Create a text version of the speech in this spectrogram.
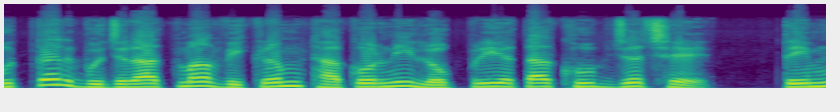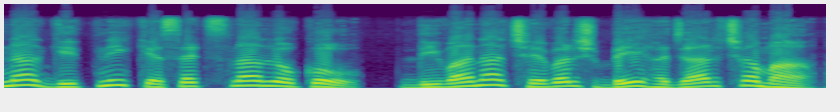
ઉત્તર ગુજરાતમાં વિક્રમ ઠાકોરની લોકપ્રિયતા ખૂબ જ છે. તેમના ગીતની કેસેટ્સના લોકો દીવાના છે વર્ષ બે હજાર છમાં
